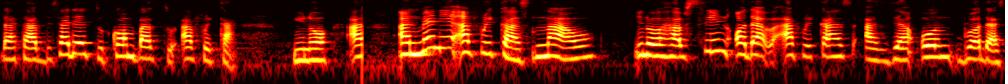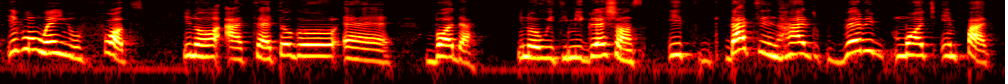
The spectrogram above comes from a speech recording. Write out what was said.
that have decided to come back to Africa, you know. And, and many Africans now, you know, have seen other Africans as their own brothers. Even when you fought, you know, at uh, Togo uh, border, you know, with immigrations, it that thing had very much impact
